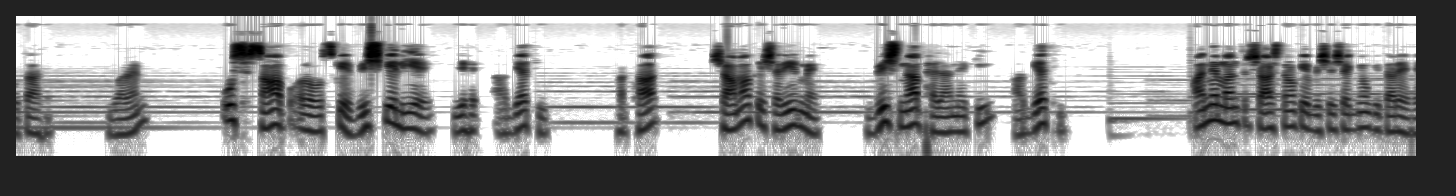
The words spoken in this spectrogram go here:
होता है। वरन उस सांप और उसके विष के लिए यह आज्ञा थी। अर्थात श्यामा के शरीर में विष न फैलाने की आज्ञा थी। अन्य मंत्र शास्त्रों के विशेषज्ञों की तरह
